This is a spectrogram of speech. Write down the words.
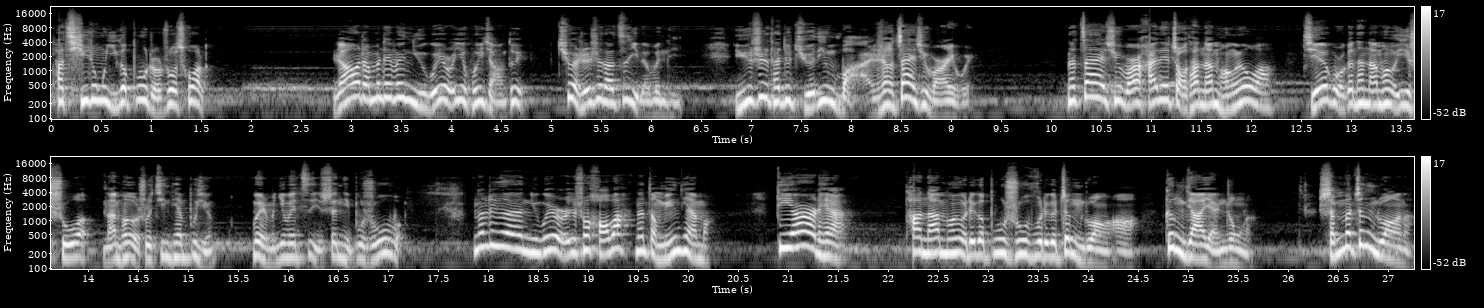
他其中一个步骤做错了。然后咱们这位女鬼友一回想，对，确实是她自己的问题。于是她就决定晚上再去玩一回。那再去玩还得找她男朋友啊。结果跟她男朋友一说，男朋友说今天不行，为什么？因为自己身体不舒服。那这个女鬼友就说好吧，那等明天吧。第二天，她男朋友这个不舒服这个症状啊更加严重了。什么症状呢？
